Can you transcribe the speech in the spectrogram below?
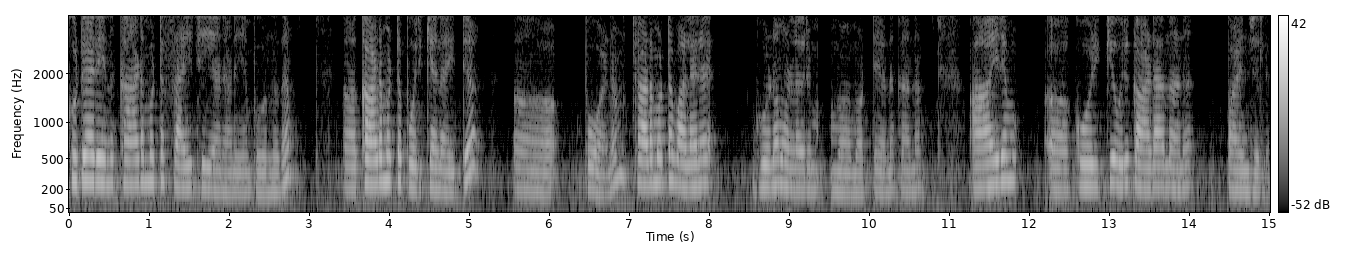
കൂട്ടുകാരെ ഇന്ന് കാടമുട്ട ഫ്രൈ ചെയ്യാനാണ് ഞാൻ പോകുന്നത്. കാടമുട്ട പൊരിക്കാനായിട്ട് പോവാണ്. കാടമുട്ട വളരെ ഗുണമുള്ള ഒരു മുട്ടയാണ്. കാരണം ആയിരം കോഴിക്ക് ഒരു കാടാന്നാണ് പഴഞ്ചൊല്ല്.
